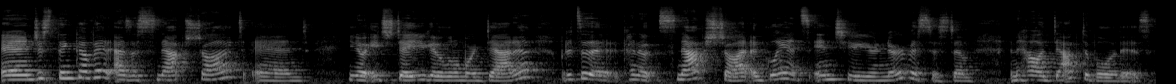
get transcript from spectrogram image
And just think of it as a snapshot, and you know, each day you get a little more data, but it's a kind of snapshot, a glance into your nervous system and how adaptable it is.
